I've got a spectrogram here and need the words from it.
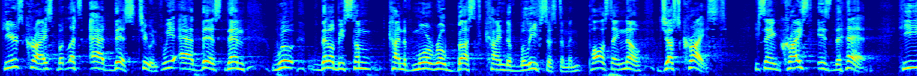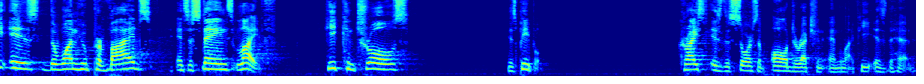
Here's Christ, but let's add this too. And if we add this, then we'll, that'll be some kind of more robust kind of belief system. And Paul is saying, no, just Christ. He's saying Christ is the head. He is the one who provides and sustains life. He controls his people. Christ is the source of all direction and life. He is the head.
